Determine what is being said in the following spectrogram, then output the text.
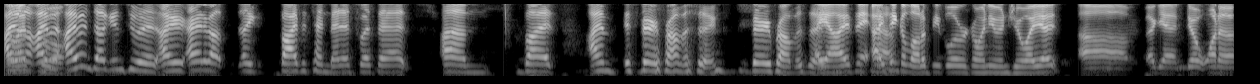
I Oh, don't know. that's I haven't. I haven't dug into it. I, I had about like five to ten minutes with it. Um, but I'm it's very promising. Very promising. Yeah, I think I think a lot of people are going to enjoy it. Um, again, don't want to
